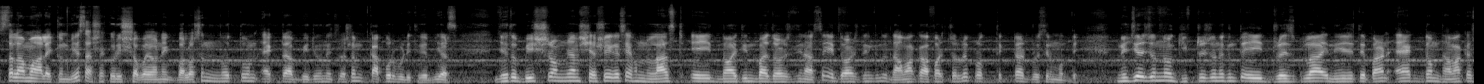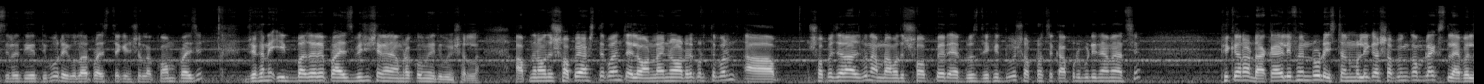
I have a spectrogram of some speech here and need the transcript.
আসসালামু আলাইকুম বিয়াস আশা করি সবাই অনেক ভালো আছেন। নতুন একটা ভিডিও নিয়ে চলে আসলাম কাপড় বিড়ি থেকে বিয়ার্স যেহেতু বিশ্ব রমজান শেষ হয়ে গেছে, এখন লাস্ট এই নয় দিন বা দশ দিন আছে, এই দশ দিন কিন্তু ধামাকা অফার চলবে প্রত্যেকটা ড্রেসের মধ্যে। নিজের জন্য গিফটের জন্য কিন্তু এই ড্রেসগুলো নিয়ে যেতে পারেন। একদম ধামাকা সিলে দিয়ে দিব রেগুলার প্রাইস থেকে ইনশাল্লাহ কম প্রাইসে যেখানে ঈদ বাজারে প্রাইস বেশি, সেখানে আমরা কমিয়ে দেবো ইনশাল্লাহ আপনারা আমাদের শপে আসতে পারেন, চাইলে অনলাইনে অর্ডার করতে পারেন। শপে যারা আসবেন, আমরা আমাদের শপের অ্যাড্রেস দেখে দেবো। শপটা হচ্ছে কাপড় বিড়ি নামে আছে। ঠিকানা Dhaka elephant road, eastern Mallika shopping complex, level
